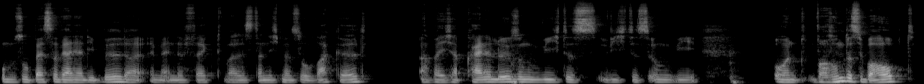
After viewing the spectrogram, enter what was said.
umso besser werden ja die Bilder im Endeffekt, weil es dann nicht mehr so wackelt. Aber ich habe keine Lösung, wie ich das, wie ich das irgendwie und warum das überhaupt,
